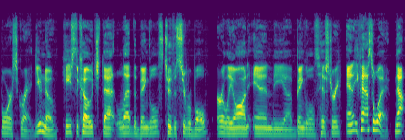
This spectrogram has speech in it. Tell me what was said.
Forrest Gregg. You know he's the coach that led the Bengals to the Super Bowl early on in the uh, Bengals history, and he passed away. Now,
